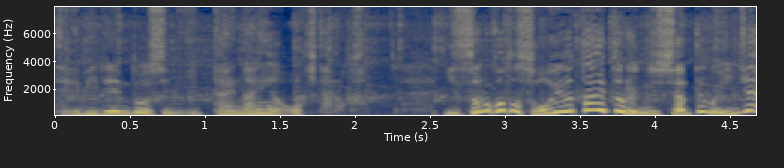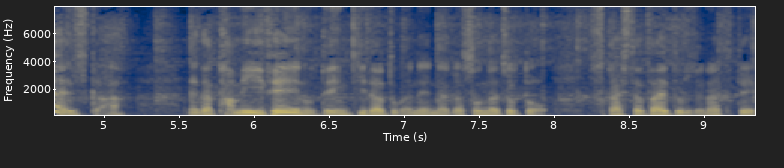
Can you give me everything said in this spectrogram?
テレビ伝道師に一体何が起きたのか。いっそのことそういうタイトルにしちゃってもいいんじゃないですか。なんかタミー・フェイの伝記だとかねなんかそんなちょっと透かしたタイトルじゃなくて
